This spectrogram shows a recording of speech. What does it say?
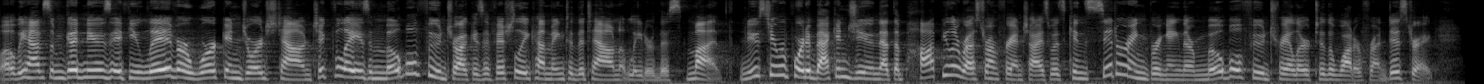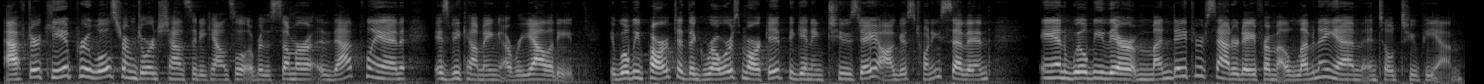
Well, we have some good news if you live or work in Georgetown. Chick-fil-A's mobile food truck is officially coming to the town later this month. News 2 reported back in June that the popular restaurant franchise was considering bringing their mobile food trailer to the waterfront district. After key approvals from Georgetown City Council over the summer, that plan is becoming a reality. It will be parked at the Growers Market beginning Tuesday, August 27th, and will be there Monday through Saturday from 11 a.m. until 2 p.m.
